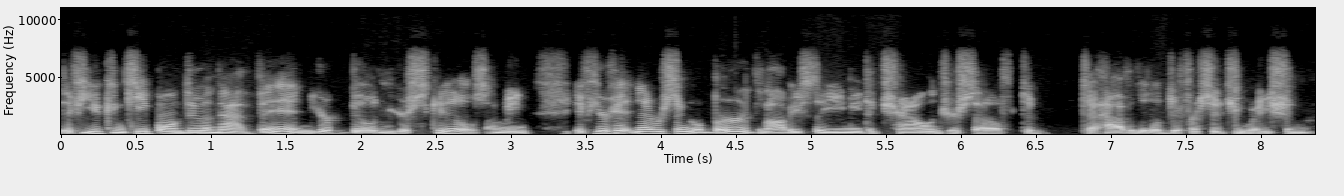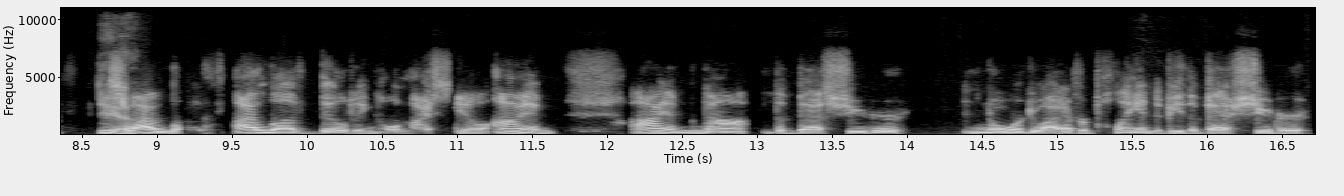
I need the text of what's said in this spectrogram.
if you can keep on doing that, then you're building your skills. I mean, if you're hitting every single bird, then obviously you need to challenge yourself to to have a little different situation. Yeah. So I love I love building on my skill. I am I am not the best shooter, nor do I ever plan to be the best shooter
